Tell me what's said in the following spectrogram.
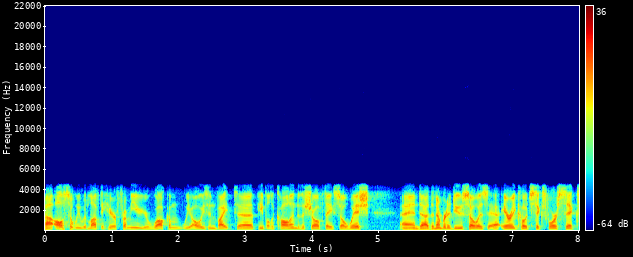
also, we would love to hear from you. You're welcome. We always invite people to call into the show if they so wish. And the number to do so is area code 646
